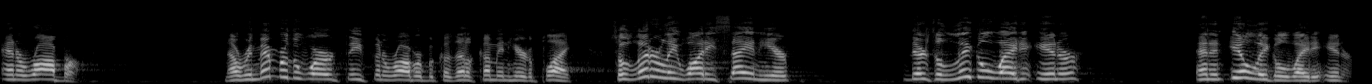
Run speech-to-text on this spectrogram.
and a robber. Now remember the word thief and a robber because that'll come in here to play. So literally what he's saying here, there's a legal way to enter and an illegal way to enter.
